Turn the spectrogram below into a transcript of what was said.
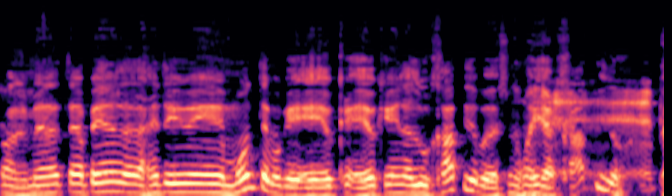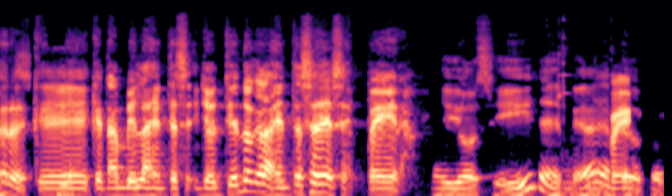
A mí me da pena la gente que vive en monte porque ellos, ellos quieren la luz rápido, pero eso no va a llegar rápido. Eh, pero es que, que también la gente, se- yo entiendo que la gente se desespera. Y yo, sí, se espera, Pero, pero,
